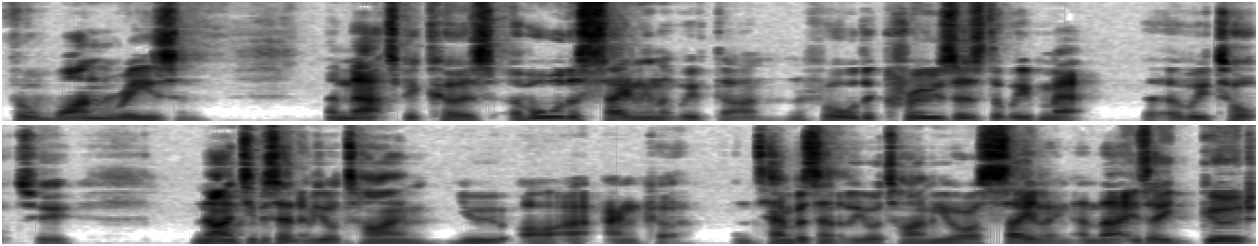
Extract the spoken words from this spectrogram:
for one reason. And that's because of all the sailing that we've done and for all the cruisers that we've met, that we've talked to, 90% of your time you are at anchor and 10% of your time you are sailing. And that is a good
